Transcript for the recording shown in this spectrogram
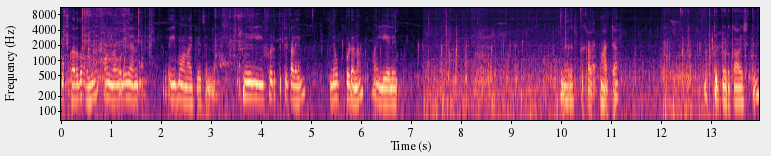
കുക്കർ തുറന്ന് ഒന്നും കൂടി ഞാൻ ഈ ഓണാക്കി വെച്ചിട്ടുണ്ട്. ഇനി ലീഫ് എടുത്തിട്ട് കളയും. പിന്നെ ഉപ്പിടണം മല്ലിയിലയും. എടുത്ത് കളയാം മാറ്റാം. ഉപ്പിട്ട് കൊടുക്കാം ആവശ്യത്തിന്.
